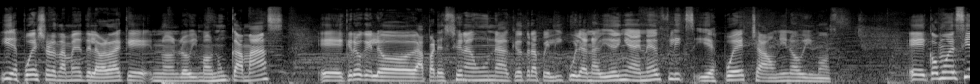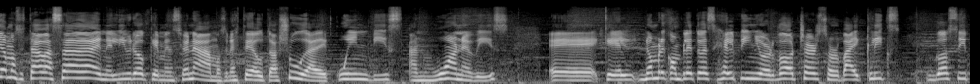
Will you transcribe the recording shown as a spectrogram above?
Y después Jonathan Bennett, la verdad que no lo vimos nunca más. creo que lo apareció en alguna que otra película navideña de Netflix y después, chao, ni nos vimos. como decíamos, está basada en el libro que mencionábamos, en este de autoayuda de Queen Bees and Wannabes, eh, que el nombre completo es Helping Your Daughter Survive Clicks, Gossip,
